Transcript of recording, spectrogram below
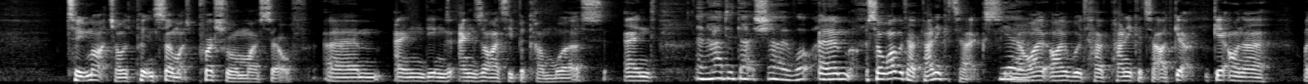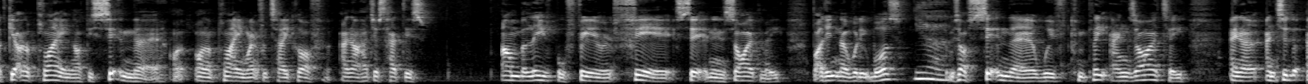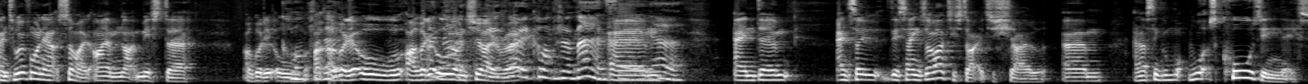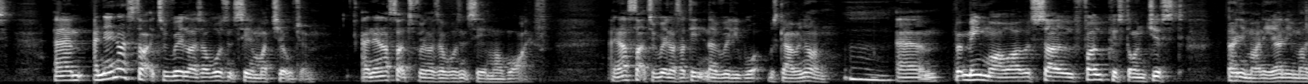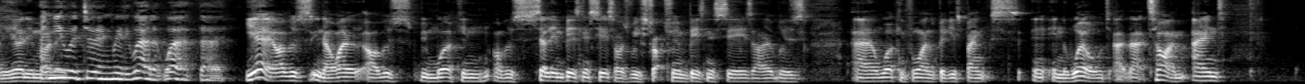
too much. I was putting so much pressure on myself, um, and the anxiety become worse. And and how did that show? What? Um, so I would have panic attacks. Yeah. You know, I, I would have panic attacks. I'd get get on a I'd get on a plane. I'd be sitting there on a plane waiting for takeoff, and I just had this unbelievable fear fear sitting inside me, but I didn't know what it was. Yeah, it was I was sitting there with complete anxiety, and uh, and to the, and to everyone outside, I am like Mister I got it all. Confident. I, got it all. I got it I all know, on show, right? Very confident man. So, um, yeah. And um, and so this anxiety started to show, um, and I was thinking, what, what's causing this? Um, and then I started to realise I wasn't seeing my children, and then I started to realise I wasn't seeing my wife, and I started to realise I didn't know really what was going on. Mm. but meanwhile, I was so focused on just earning money, earning money, earning money. And you were doing really well at work, though. Yeah, I was. You know, I, I was been working. I was selling businesses. I was restructuring businesses. I was uh, working for one of the biggest banks in, in, the world at that time, and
